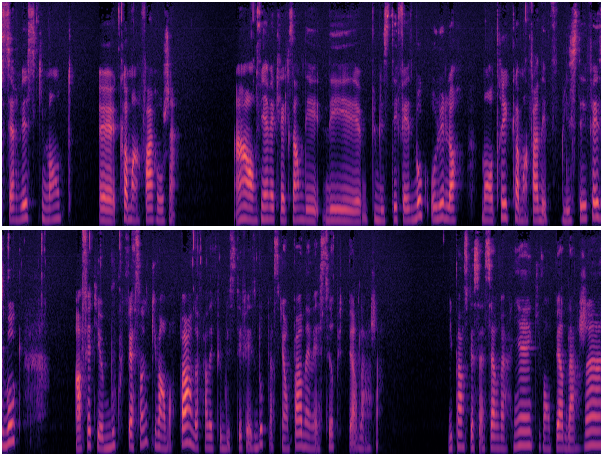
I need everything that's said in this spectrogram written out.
service qui montre euh, comment faire aux gens. Hein, on revient avec l'exemple des, publicités Facebook. Au lieu de leur montrer comment faire des publicités Facebook, en fait, il y a beaucoup de personnes qui vont avoir peur de faire des publicités Facebook parce qu'ils ont peur d'investir puis de perdre de l'argent. Ils pensent que ça ne sert à rien, qu'ils vont perdre de l'argent.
